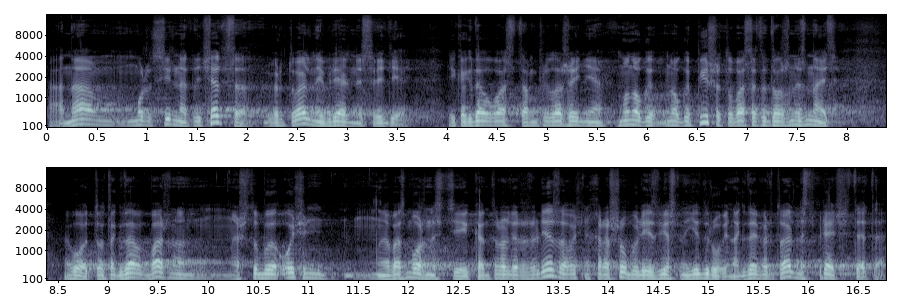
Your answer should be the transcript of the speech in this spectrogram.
она может сильно отличаться в виртуальной и в реальной среде. И когда у вас там приложение много, много пишет, у вас это должны знать. Вот, то тогда важно, чтобы очень возможности контроллера железа очень хорошо были известны ядру. Иногда виртуальность прячет это.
